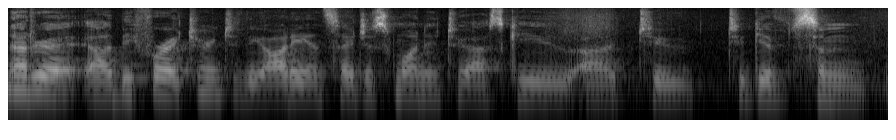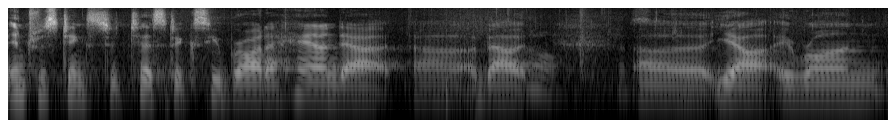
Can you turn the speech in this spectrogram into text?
Nadereh, uh, before I turn to the audience, I just wanted to ask you uh, to, to give some interesting statistics. You brought a handout uh, about, oh, yeah, Iran,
